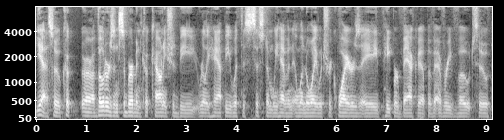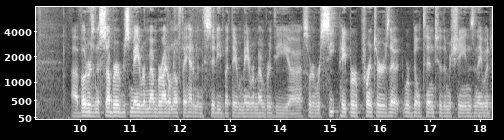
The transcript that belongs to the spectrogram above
Yeah, so Cook, uh, voters in suburban Cook County should be really happy with the system we have in Illinois, which requires a paper backup of every vote. So uh, voters in the suburbs may remember, I don't know if they had them in the city, but they may remember the uh, sort of receipt paper printers that were built into the machines, and they would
